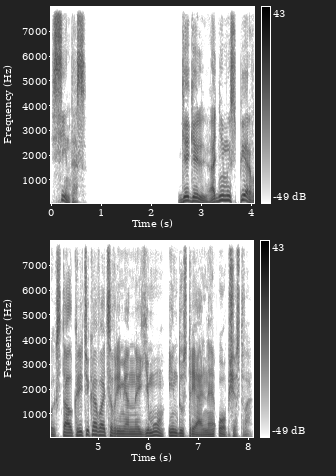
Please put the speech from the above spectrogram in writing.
синтез. Гегель одним из первых стал критиковать современное ему индустриальное общество.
